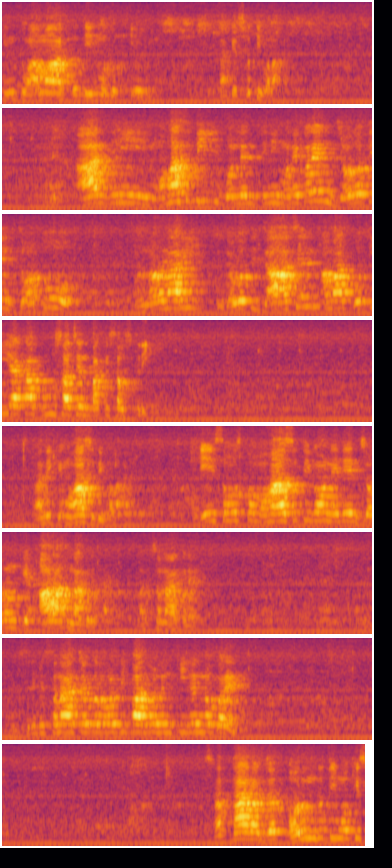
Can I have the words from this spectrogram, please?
কিন্তু আমার পতির মতো কেউ নেই। তাকে সতী বলা হয়। আর যিনি মহাসতী বললেন, তিনি মনে করেন, জগতে যত নরনারী, জগতে যা আছেন, আমার প্রতি একা পুরুষ আছেন, বাকি সব স্ত্রী। তাদেরকে মহাসতী বলা হয়। এই সমস্ত মহাসতীগণ এদের চরণকে আরাধনা করে থাকে, অর্চনা করে। শ্রী বিশ্বনাথ চক্রবর্তী পাদ বললেন, কি জন্য করেন? অরুন্ধতি মুখী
